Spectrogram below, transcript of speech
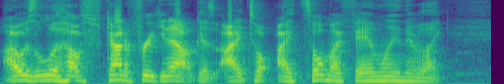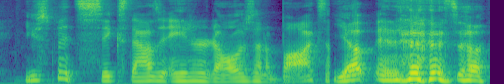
I was a little I was kind of freaking out because I told I told my family and they were like you spent $6,800 on a box? Yep. And so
